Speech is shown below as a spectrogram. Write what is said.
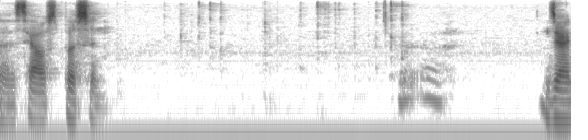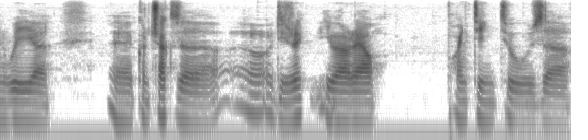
uh, salesperson then we uh, uh, construct the uh, direct URL pointing to the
